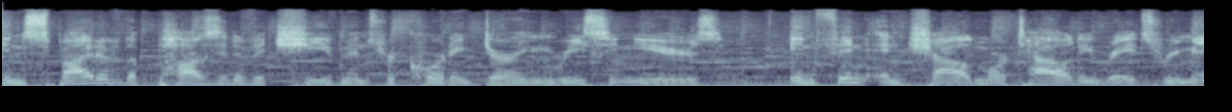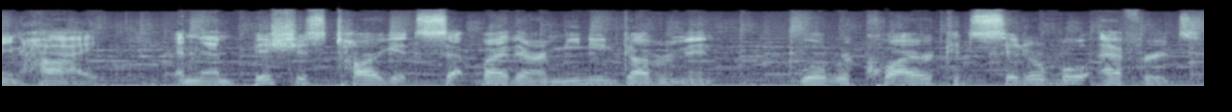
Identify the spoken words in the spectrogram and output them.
In spite of the positive achievements recorded during recent years, infant and child mortality rates remain high, and the ambitious targets set by the Armenian government will require considerable efforts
